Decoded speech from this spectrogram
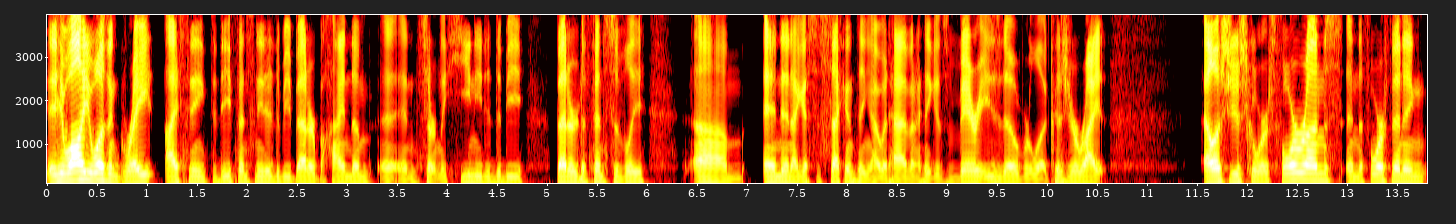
while he wasn't great, I think the defense needed to be better behind him, and certainly he needed to be better defensively. Um, and then I guess the second thing I would have, and I think it's very easy to overlook because you're right. LSU scores four runs in the fourth inning.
